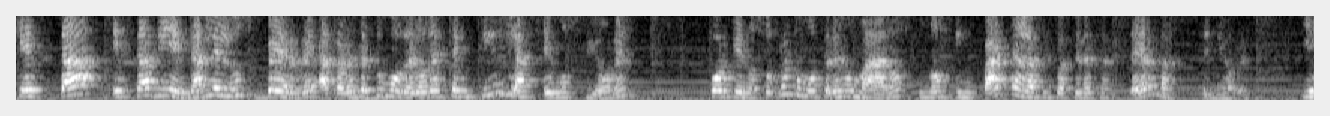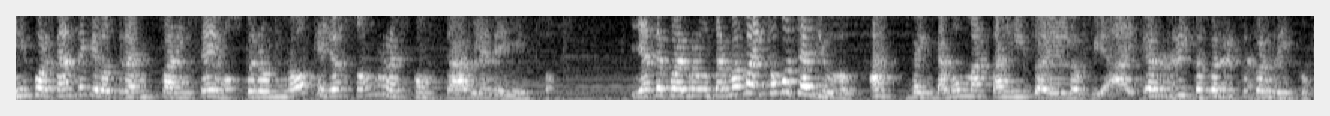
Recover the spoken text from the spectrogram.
que está, está bien darle luz verde a través de tu modelo de sentir las emociones, porque nosotros como seres humanos nos impactan las situaciones externas, señores. Y es importante que lo transparentemos, pero no que ellos son responsables de eso. Ya te puede preguntar, mamá, ¿y cómo te ayudo? Ay, ven, dame un masajito ahí en los pies. Ay, qué rico, qué rico, qué rico.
